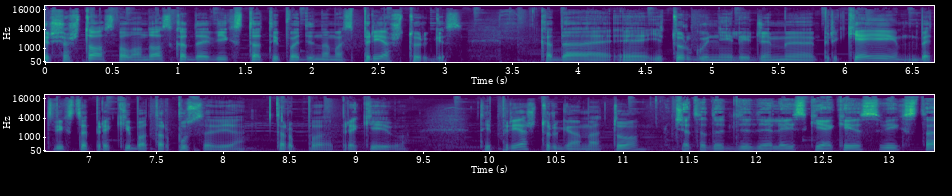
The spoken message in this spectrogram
ir šeštos valandos, kada vyksta taip vadinamas priešturgis. Kada e, į turgų neįleidžiami pirkėjai, bet vyksta prekyba tarpusavyje, tarp e, prekeivių. Tai priešturgio metu Čia tada dideliais kiekiais vyksta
